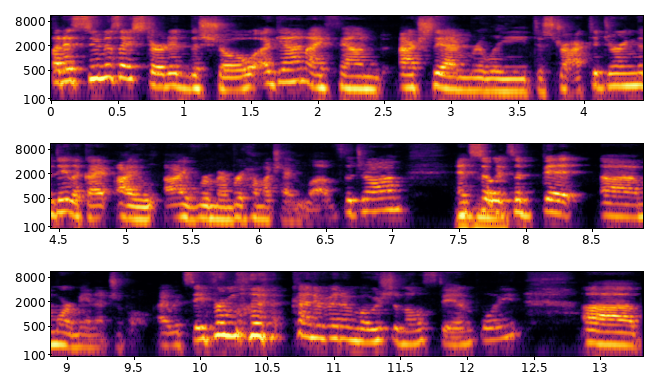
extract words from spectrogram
But as soon as I started the show again, I found actually I'm really distracted during the day. Like I I, I remembered how much I love the job, and so Mhm. it's a bit uh, more manageable, I would say, from kind of an emotional standpoint. Uh,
